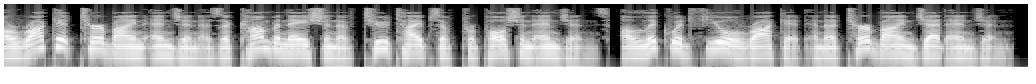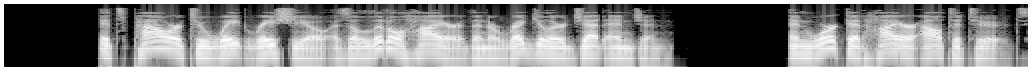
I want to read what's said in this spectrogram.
A rocket turbine engine is a combination of two types of propulsion engines, a liquid fuel rocket and a turbine jet engine. Its power-to-weight ratio is a little higher than a regular jet engine and work at higher altitudes.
